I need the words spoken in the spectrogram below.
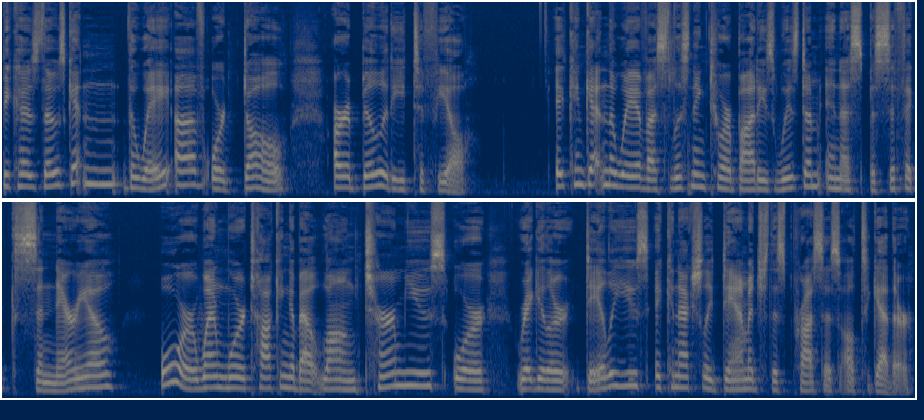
because those get in the way of or dull our ability to feel. It can get in the way of us listening to our body's wisdom in a specific scenario, or when we're talking about long term use or regular daily use, it can actually damage this process altogether.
